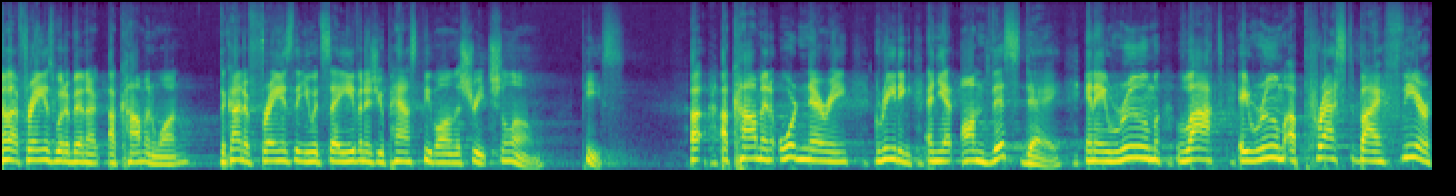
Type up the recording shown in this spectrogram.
Now, that phrase would have been a, a common one, the kind of phrase that you would say even as you passed people on the street Shalom, peace. A, a, common, ordinary greeting. And yet, on this day, in a room locked, a room oppressed by fear,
